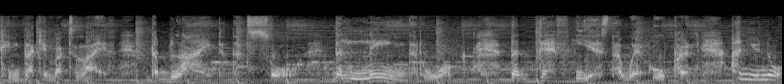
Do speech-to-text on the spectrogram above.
came that came back to life, the blind that saw, the lame that walked, the deaf ears that were opened, and you know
